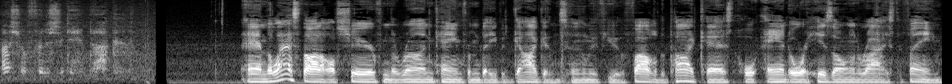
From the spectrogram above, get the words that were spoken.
I shall finish the game, Doc. And the last thought I'll share from the run came from David Goggins, whom, if you have followed the podcast or and or his own rise to fame,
